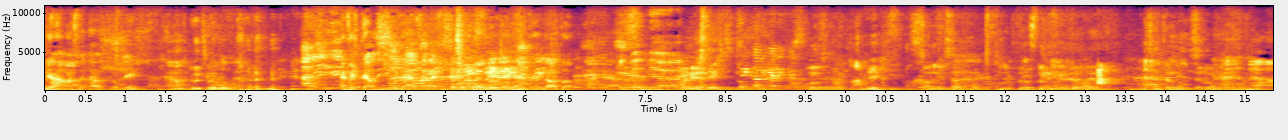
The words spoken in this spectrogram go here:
Ja, was dat nou het probleem? Cool. En vertel eens hoe dat dat je dat begonnen bent en dat. dat. Ik ben eh, Wanneer steeg je dan? Ik? en uh,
